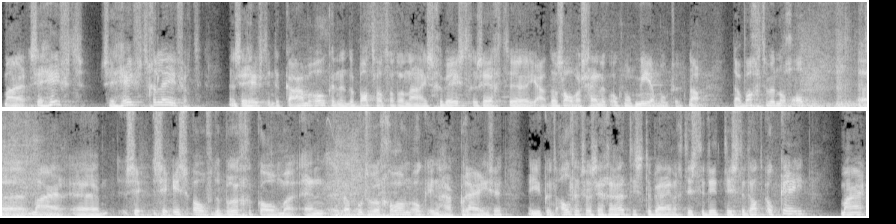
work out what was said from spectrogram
Maar ze heeft, ze heeft geleverd. En ze heeft in de Kamer ook, in het debat wat er daarna is geweest, gezegd... Uh, ja, er zal waarschijnlijk ook nog meer moeten. Nou, daar wachten we nog op. Uh, maar ze, ze is over de brug gekomen en dat moeten we gewoon ook in haar prijzen. En je kunt altijd wel zeggen, het is te weinig, het is te dit, het is te dat. Oké, maar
